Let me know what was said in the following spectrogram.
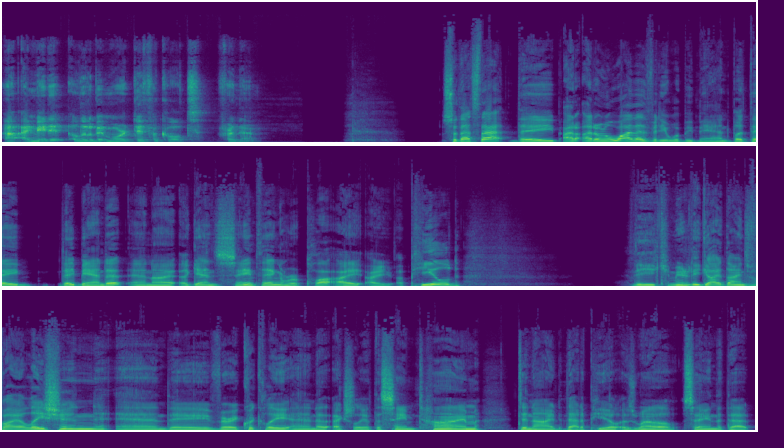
uh, I made it a little bit more difficult for them. So that's that. They I, I don't know why that video would be banned, but they they banned it. And I again same thing. And reply I, I appealed the community guidelines violation, and they very quickly and actually at the same time denied that appeal as well, saying that that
